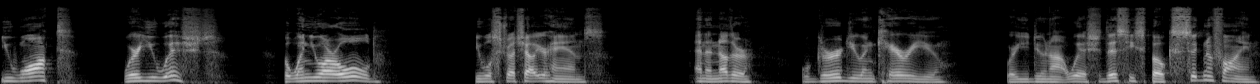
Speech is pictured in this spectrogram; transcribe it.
You walked where you wished, but when you are old, you will stretch out your hands, and another will gird you and carry you where you do not wish. This he spoke, signifying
